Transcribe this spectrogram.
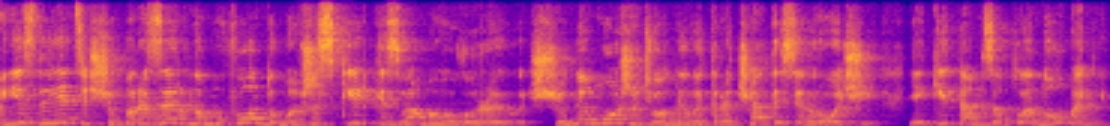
мені здається, що по резервному фонду ми вже скільки з вами говорили, що не можуть вони витрачатися гроші, які там заплановані,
